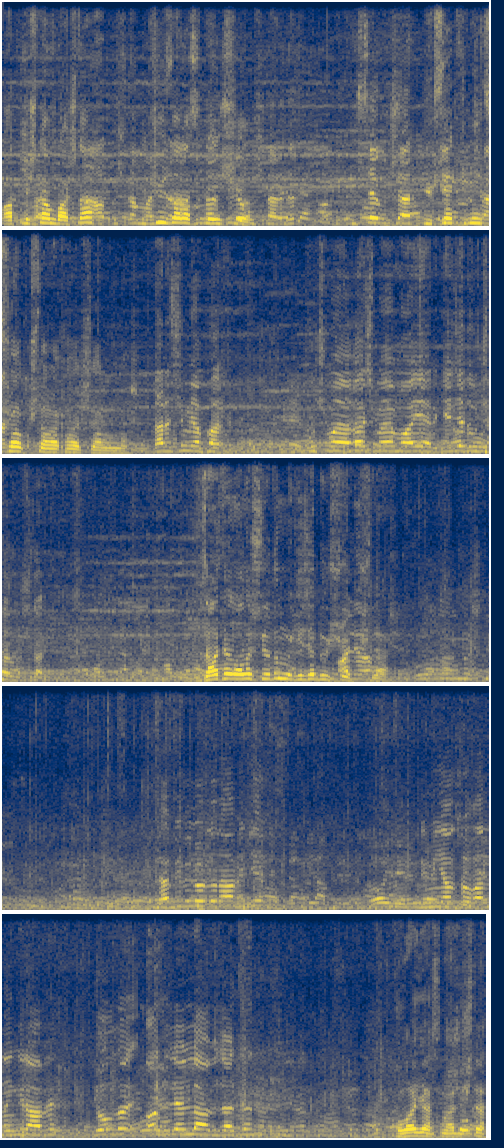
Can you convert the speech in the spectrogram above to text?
60'tan başlar. Ha, 60'tan başlar. 200 arası Bunlar değişiyor. kuşlardır. Yüksek uçar. Yüksek kilo uçuşan kuşlar arkadaşlar bunlar. Karışım yapar. Uçmaya kaçmaya muayyer. Gece de uçar kuşlar. Zaten alıştırdın mı gece de uçuyor Alo. kuşlar. Ya bir bin oradan abi gir. Bimin yan sokağından gir abi. Yolda az ilerle abi zaten. Kolay gelsin Ali işler.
